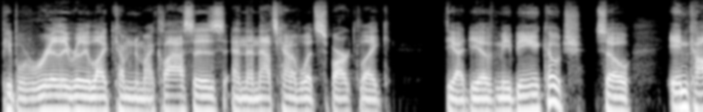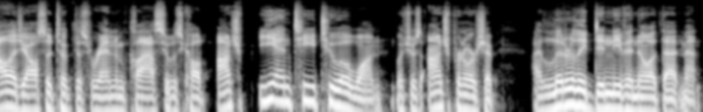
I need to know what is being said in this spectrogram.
people really, really liked coming to my classes. And then that's kind of what sparked like the idea of me being a coach. So in college, I also took this random class. It was called Entre- ENT 201, which was entrepreneurship. I literally didn't even know what that meant.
